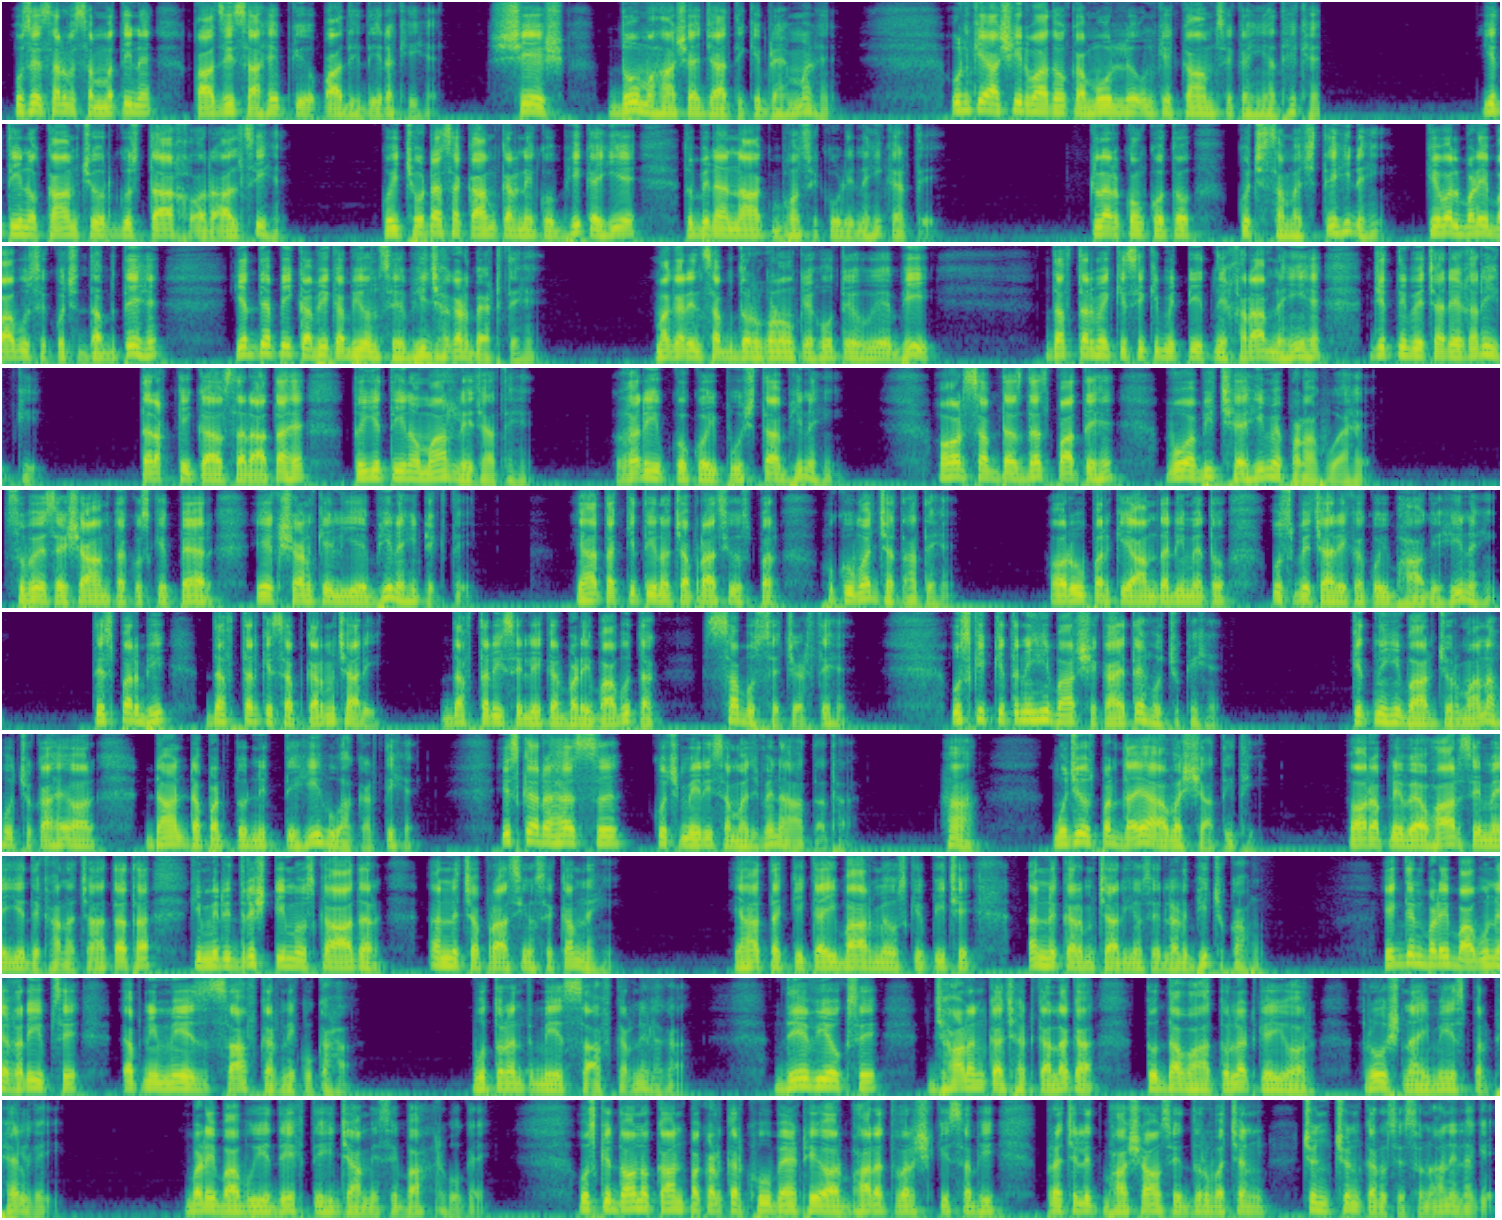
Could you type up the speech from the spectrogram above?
उसे सर्वसम्मति ने काजी साहेब की उपाधि दे रखी है। शेष दो महाशय जाति के ब्राह्मण हैं। उनके आशीर्वादों का मूल्य उनके काम से कहीं अधिक है। ये तीनों कामचोर, गुस्ताख और आलसी हैं। कोई छोटा सा काम करने को भी कहिए तो बिना नाक भौं से कूड़े नहीं करते। क्लर्कों को तो कुछ समझते ही नहीं, केवल बड़े बाबू से कुछ दबते हैं, यद्यपि कभी कभी उनसे भी झगड़ बैठते हैं। मगर इन सब दुर्गुणों के होते हुए भी दफ्तर में किसी की मिट्टी इतनी खराब नहीं है जितनी बेचारे गरीब की। तरक्की का अवसर आता है तो ये तीनों मार ले जाते हैं। गरीब को कोई पूछता भी नहीं। और सब दस दस पाते हैं, वो अभी छह ही में पड़ा हुआ है। सुबह से शाम तक उसके पैर एक क्षण के लिए भी नहीं टिकते। यहाँ तक कि तीनों चपरासी उस पर हुकूमत जताते हैं। और ऊपर की आमदनी में तो उस बेचारे का कोई भाग ही नहीं। तिस पर भी दफ्तर के सब कर्मचारी, दफ्तरी से लेकर बड़े बाबू तक सब उससे चिढ़ते हैं। उसकी कितनी ही बार शिकायतें हो चुकी हैं, कितनी ही बार जुर्माना हो चुका है और डांट डपट तो नित्य ही हुआ करती है। इसका रहस्य कुछ मेरी समझ में न आता था। हाँ मुझे उस पर दया अवश्य आती थी और अपने व्यवहार से मैं ये दिखाना चाहता था कि मेरी दृष्टि में उसका आदर अन्य चपरासियों से कम नहीं। यहाँ तक कि कई बार मैं उसके पीछे अन्य कर्मचारियों से लड़ भी चुका हूँ। एक दिन बड़े बाबू ने गरीब से अपनी मेज साफ़ करने को कहा वो तुरंत मेज साफ़ करने लगा। देवयोग से झाड़न का झटका लगा तो दवा तो लट गई और रोशनाई मेज पर फैल गई। बड़े बाबू ये देखते ही जामे से बाहर हो गए। उसके दोनों कान पकड़कर खूब बैठे और भारतवर्ष की सभी प्रचलित भाषाओं से दुर्वचन चुन चुन कर उसे सुनाने लगे।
